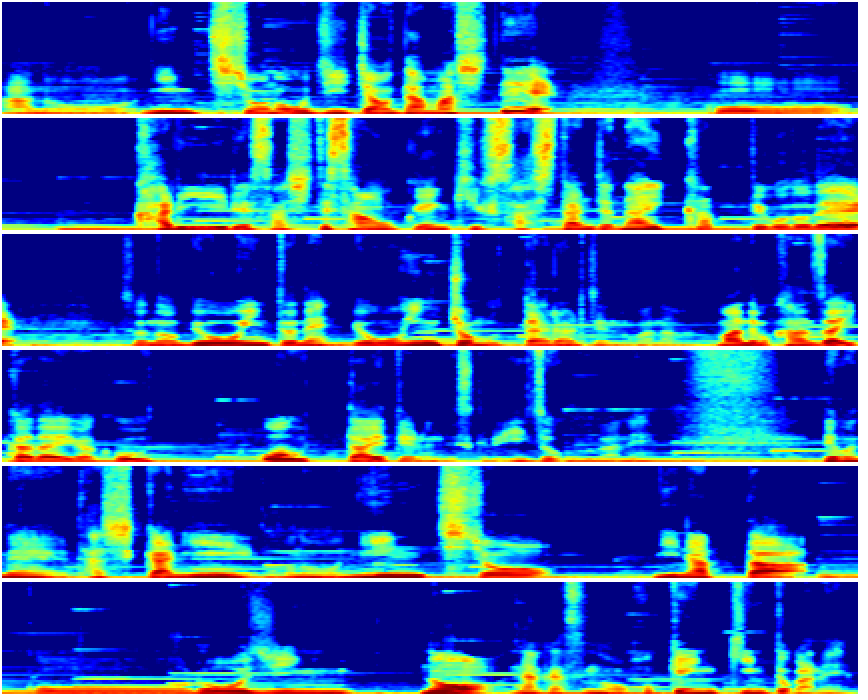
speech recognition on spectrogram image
あの認知症のおじいちゃんを騙してこう借り入れさせて3億円寄付させたんじゃないかっていうことでその病院とね病院長も訴えられてるのかな。まあでも関西医科大学をを訴えてるんですけど遺族がね。でもね確かにこの認知症になったこう老人のなんかその保険金とかね。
